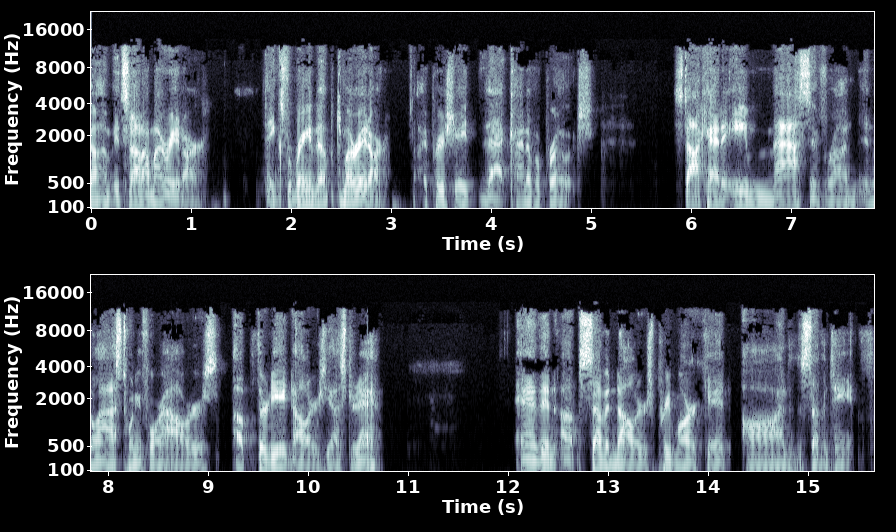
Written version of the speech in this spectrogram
Um, it's not on my radar. Thanks for bringing it up to my radar. I appreciate that kind of approach. Stock had a massive run in the last 24 hours, up $38 yesterday, and then up $7 pre market on the 17th.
